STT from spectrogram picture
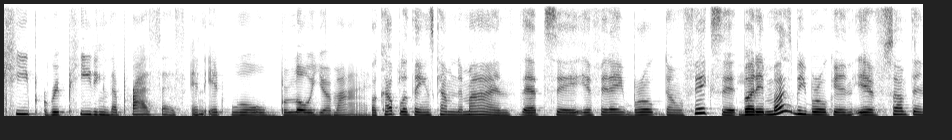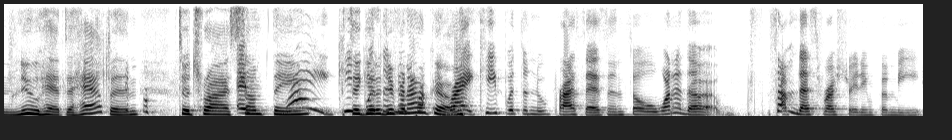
keep repeating the process and it will blow your mind. A couple of things come to mind that say if it ain't broke, don't fix it. But it must be broken if something new had to happen to try something Right, to get a different pro- outcome. right, keep with the new process. And so one of the something that's frustrating for me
